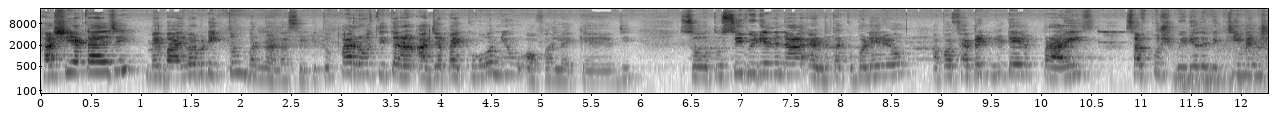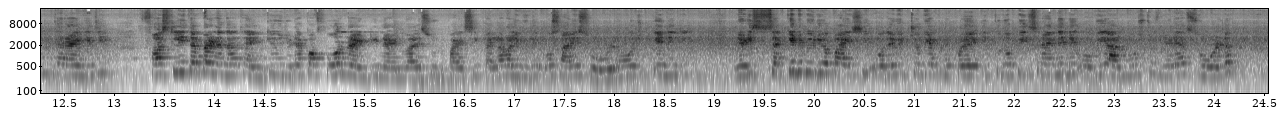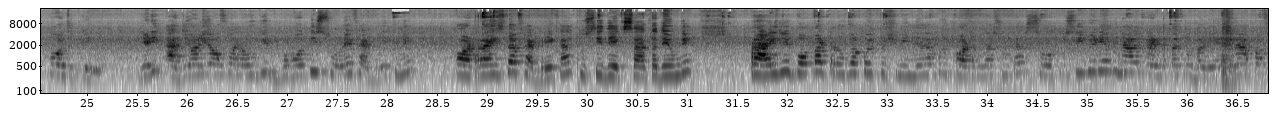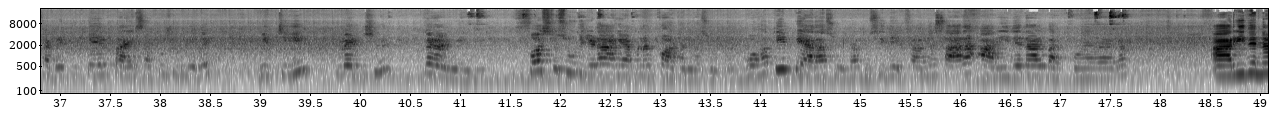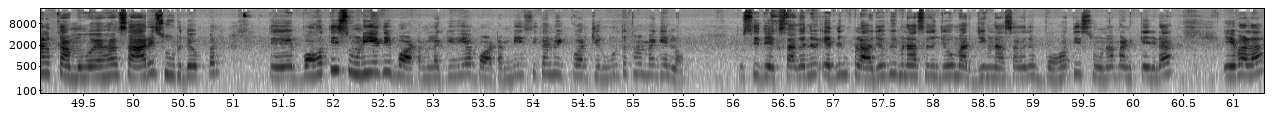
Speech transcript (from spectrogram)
ਸਤਿ ਸ਼੍ਰੀ ਅਕਾਲ ਜੀ। ਮੈਂ ਬਾਜਵਾ ਬੁਟੀਕ ਤੋਂ, ਬਰਨਾਲਾ ਸਿਟੀ ਤੋਂ। ਹਰ ਰੋਜ਼ ਦੀ ਤਰ੍ਹਾਂ ਅੱਜ ਆਪਾਂ ਇੱਕ ਹੋਰ ਨਿਊ ਆਫਰ ਲੈ ਕੇ ਆਏ ਹਾਂ ਜੀ। ਸੋ ਤੁਸੀਂ ਵੀਡੀਓ ਦੇ ਨਾਲ ਐਂਡ ਤੱਕ ਬਣੇ ਰਹੋ। ਆਪਾਂ ਫੈਬਰਿਕ ਡਿਟੇਲ ਪ੍ਰਾਈਸ ਸਭ ਕੁਝ ਵੀਡੀਓ ਦੇ ਵਿੱਚ ਹੀ ਮੈਂਸ਼ਨ ਕਰਾਂਗੇ ਜੀ। ਫਸਟਲੀ ਤਾਂ ਭੈਣਾਂ ਦਾ ਥੈਂਕ ਯੂ ਜਿਹੜਾ ਆਪਾਂ 499 ਵਾਲੇ ਸੂਟ ਪਾਏ ਸੀ, ਪਹਿਲਾਂ ਵਾਲੀ ਵੀਡੀਓ ਉਹ ਸਾਰੇ ਸੋਲਡ ਹੋ ਚੁੱਕੇ ਨੇ ਜੀ। ਜਿਹੜੀ ਸੈਕਿੰਡ ਵੀਡੀਓ ਪਾਈ ਸੀ, ਉਹਦੇ ਵਿੱਚੋਂ ਵੀ ਆਪਣੇ ਕੋਲੇ ਇੱਕ ਦੋ ਪੀਸ ਰਹਿੰਦੇ ਨੇ, ਉਹ ਵੀ ਆਲਮੋਸਟ ਜਿਹੜੇ ਸੋਲਡ ਹੋ ਚੁੱਕੇ ਨੇ। ਜਿਹੜੀ ਅੱਜ ਵਾਲੀ ਆਫਰ ਰਹੂਗੀ, ਬਹੁਤ ਹੀ ਸੋਹਣੇ ਫੈਬਰਿਕ ਨੇ। ਕਾਟਰਾਈਜ਼ ਦਾ ਫੈਬਰਿਕ ਆ, ਤੁਸੀਂ ਦੇਖ ਸਕਦੇ ਹੋਗੇ। ਪ੍ਰਾਈਸ ਵੀ ਬਹੁਤ ਘੱਟ ਰਹੂਗਾ, ਕੋਈ ਪਸ਼ਮੀਨੇ ਦਾ, ਕੋਈ ਕਾਟਨ ਦਾ ਸੂਟ ਆ। ਸੋ ਤੁਸੀਂ ਵੀਡੀਓ ਦੇ ਨਾਲ ਐਂਡ ਤੱਕ ਬਣੇ ਰਹਿਣਾ, ਆਪਾਂ ਫੈਬਰਿਕ ਡਿਟੇਲ ਪ੍ਰਾਈਸ ਸਭ ਕੁਝ ਵੀਡੀਓ ਦੇ ਵਿੱਚ ਹੀ ਮੈਂਸ਼ਨ ਕਰਾਂਗੇ ਜੀ। ਫਰਸਟ ਸੂਟ ਜਿਹੜਾ ਆ ਗਿਆ, ਆਪਣਾ ਕਾਟਨ ਦਾ ਸੂਟ। ਬਹੁਤ ਹੀ ਪਿਆਰਾ ਸੂਟ ਆ, ਤੁਸੀਂ ਦੇਖ ਸਕਦੇ ਹੋ, ਸਾਰਾ ਆਰੀ ਦੇ ਨਾਲ ਵਰਕ ਹੋਇਆ ਹੋਇਆ ਹੈਗਾ। ਆਰੀ ਦੇ ਨਾਲ ਕੰਮ ਹੋਇਆ ਹੋਇਆ, ਸਾਰੇ ਸੂਟ ਦੇ ਉੱਪਰ। ਤੇ ਬਹੁਤ ਹੀ ਸੋਹਣੀ ਇਹਦੀ ਬਾਟਮ ਲੱਗੀ ਹੋਈ ਹੈ ਬਾਟਮ ਵੀ ਅਸੀਂ ਤੁਹਾਨੂੰ ਇੱਕ ਵਾਰ ਜ਼ਰੂਰ ਦਿਖਾਵਾਂਗੇ। ਲਓ, ਤੁਸੀਂ ਦੇਖ ਸਕਦੇ ਹੋ ਇਹਦੇ ਨੂੰ ਪਲਾਜੋ ਵੀ ਬਣਾ ਸਕਦੇ ਹੋ, ਜੋ ਮਰਜ਼ੀ ਬਣਾ ਸਕਦੇ ਹੋ। ਬਹੁਤ ਹੀ ਸੋਹਣਾ ਬਣ ਕੇ ਜਿਹੜਾ ਇਹ ਵਾਲਾ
